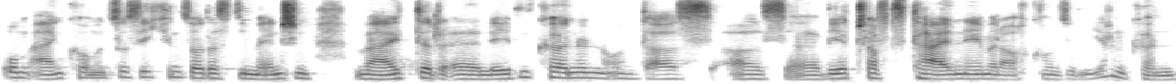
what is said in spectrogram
um Einkommen zu sichern, so dass die Menschen weiter äh, leben können und das als äh, Wirtschaftsteilnehmer auch konsumieren können.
